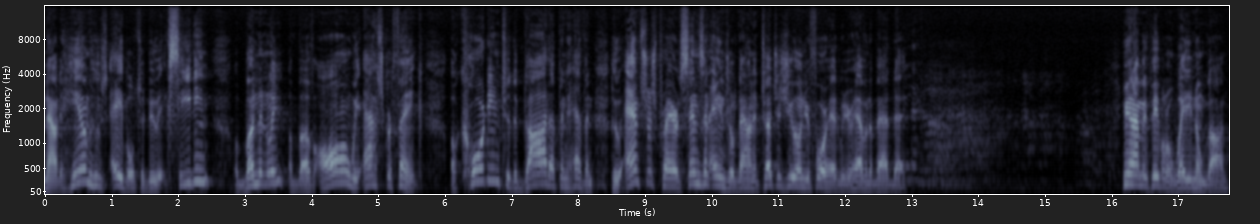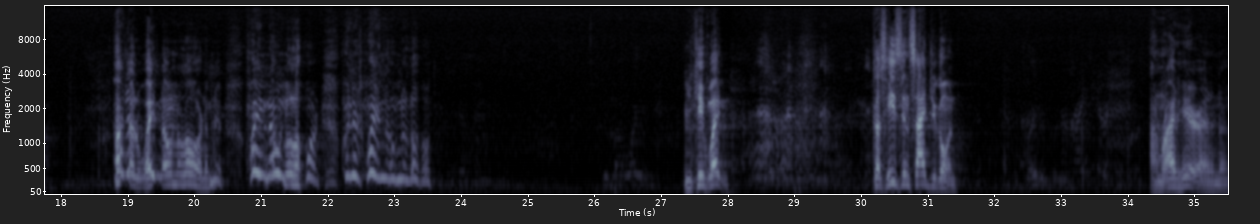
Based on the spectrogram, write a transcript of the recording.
Now, to him who's able to do exceeding abundantly above all we ask or think, according to the God up in heaven who answers prayer and sends an angel down and touches you on your forehead when you're having a bad day. You know how many people are waiting on God? I'm just waiting on the Lord. I'm just waiting on the Lord. I'm just waiting on the Lord. You keep waiting. Because he's inside you going, I'm right here. And uh,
